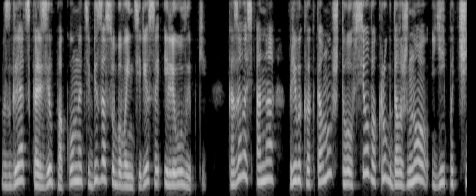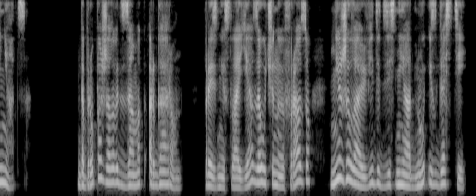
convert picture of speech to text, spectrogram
Взгляд скользил по комнате без особого интереса или улыбки. Казалось, она привыкла к тому, что все вокруг должно ей подчиняться. «Добро пожаловать в замок Аргарон», — произнесла я заученную фразу «Не желаю видеть здесь ни одну из гостей».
